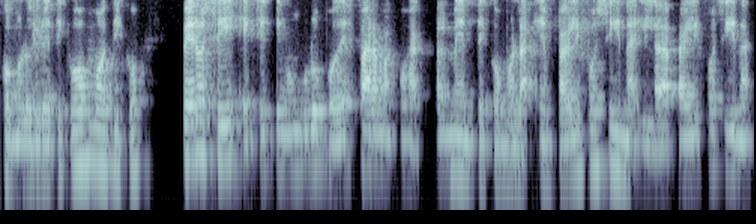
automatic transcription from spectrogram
como los diuréticos osmóticos, pero sí existen un grupo de fármacos actualmente como la empaglifosina y la dapaglifosina,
